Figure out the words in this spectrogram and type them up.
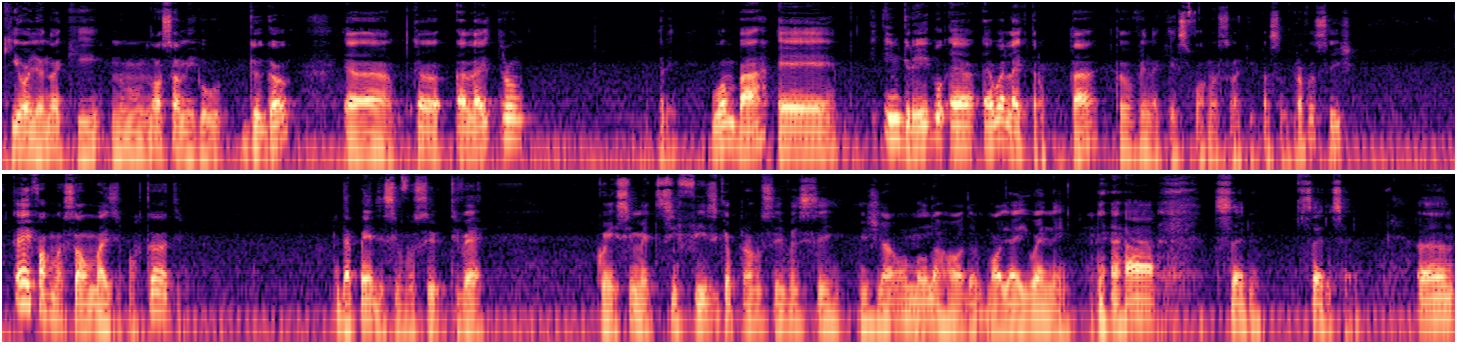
que olhando aqui no nosso amigo Google, é, é, electron, peraí, o ambar é em grego é, é o elétron, tá? Tô vendo aqui essa informação aqui passando para vocês. É a informação mais importante. Depende se você tiver conhecimentos em física para você vai ser já uma mão na roda. Olha aí o Enem. sério, sério, sério. Uh,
